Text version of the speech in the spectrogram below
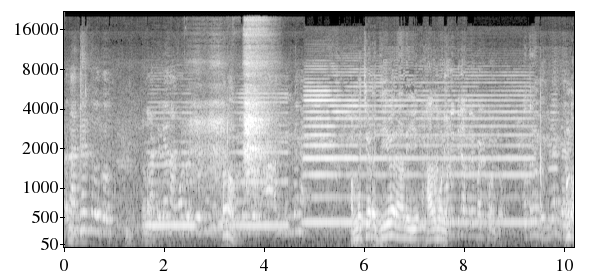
അത് അങ്ങോട്ട് ആണോ. അമ്മച്ചിയുടെ ജീവനാണ് ഈ ഹാർമോണി. ഉണ്ടോ?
